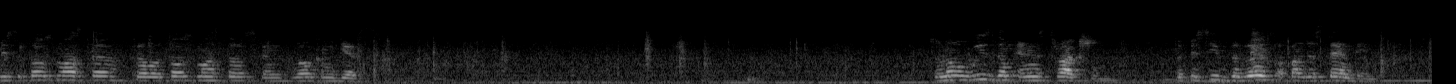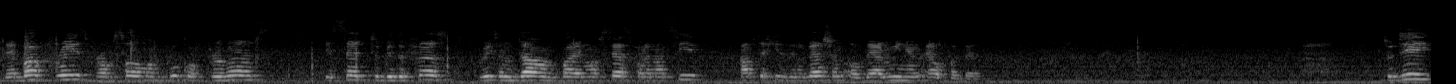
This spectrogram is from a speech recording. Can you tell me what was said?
Mr. Toastmaster, fellow Toastmasters, and welcome guests. To know wisdom and instructions, to perceive the words of understanding. The above phrase from Solomon's Book of Proverbs is said to be the first written down by Moses Khorenatsi after his invention of the Armenian alphabet. Today,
